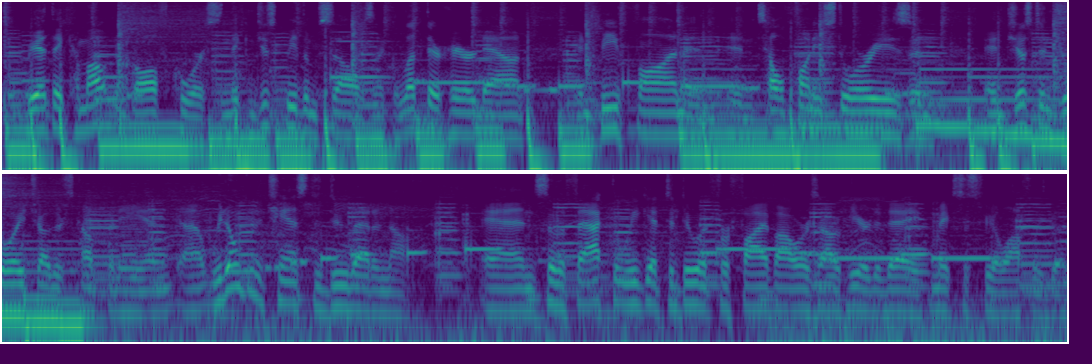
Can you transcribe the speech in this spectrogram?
But yet they come out in a golf course and they can just be themselves and they can let their hair down and be fun and, and tell funny stories and, and just enjoy each other's company. And uh, we don't get a chance to do that enough. And so the fact that we get to do it for five hours out here today makes us feel awfully good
